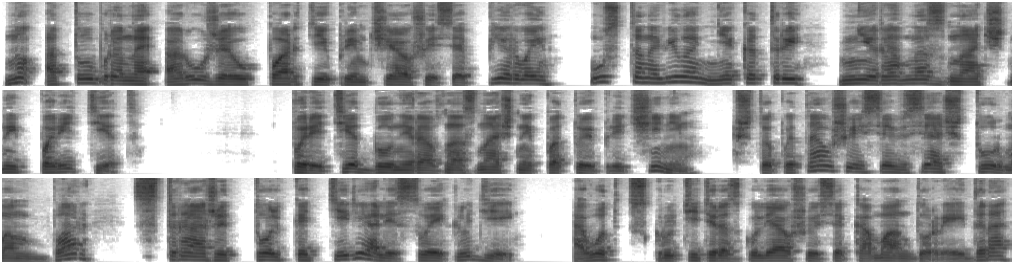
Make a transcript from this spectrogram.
но отобранное оружие у партии, примчавшейся первой, установило некоторый неравнозначный паритет. Паритет был неравнозначный по той причине, что пытавшиеся взять штурмом бар стражи только теряли своих людей, а вот скрутить разгулявшуюся команду рейдера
